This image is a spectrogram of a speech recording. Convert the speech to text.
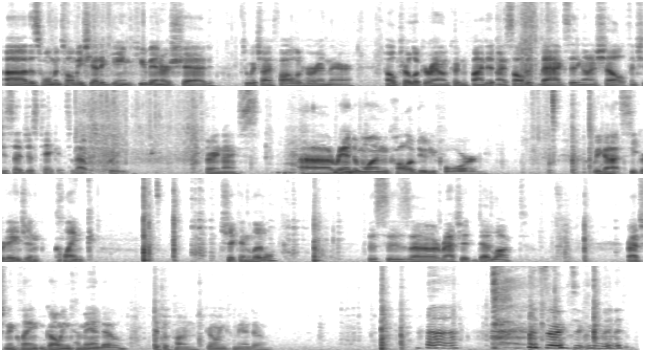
Uh, this woman told me she had a GameCube in her shed, to which I followed her in there, helped her look around, couldn't find it, and I saw this bag sitting on a shelf, and she said, just take it. So that was free. Very nice. Uh, random one, Call of Duty 4. We got Secret Agent Clank. Chicken Little. This is uh, Ratchet Deadlocked. Ratchet and Clank Going Commando. Get the pun? Going Commando. Sorry, it took me a minute.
